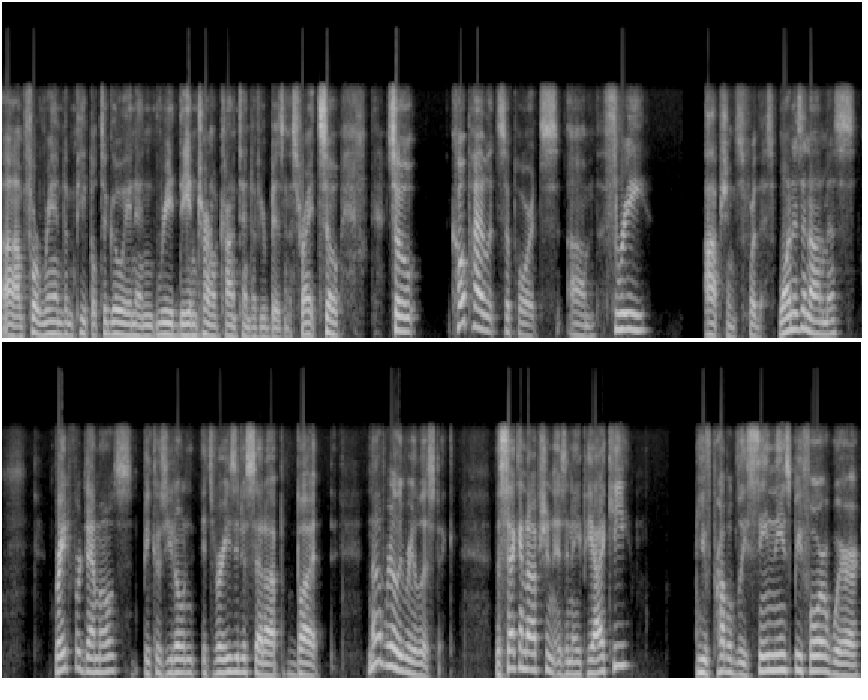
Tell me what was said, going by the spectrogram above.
uh, for random people to go in and read the internal content of your business, right? So, so Copilot supports um, three options for this. One is anonymous great for demos because you don't it's very easy to set up but not really realistic. The second option is an api key. You've probably seen these before where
